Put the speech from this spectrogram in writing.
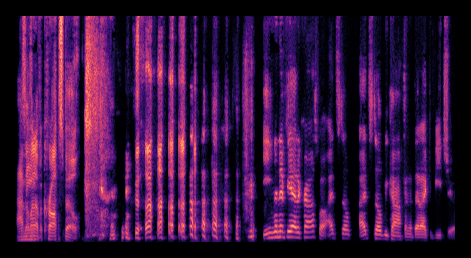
I 'cause mean, I'm gonna have a crossbow. Even if you had a crossbow, I'd still I'd still be confident that I could beat you.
